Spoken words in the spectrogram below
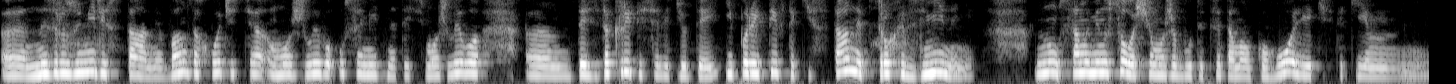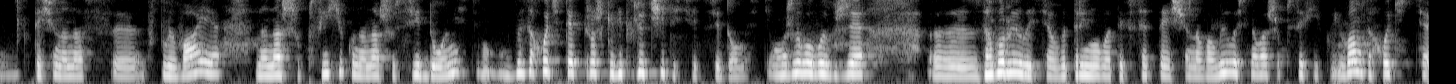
е, незрозумілі стани. Вам захочеться, можливо, усамітнитись, можливо, е, десь закритися від людей і перейти в такі стани, в трохи в змінені. Ну, саме мінусово, що може бути, це там алкоголь, якісь такі те, що на нас е, впливає, на нашу психіку, на нашу свідомість. Ви захочете як трошки відключитись від свідомості. Можливо, ви вже е, заморилися витримувати все те, що навалилось на вашу психіку, і вам захочеться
